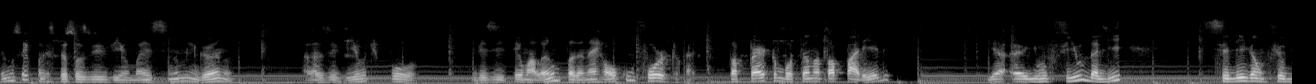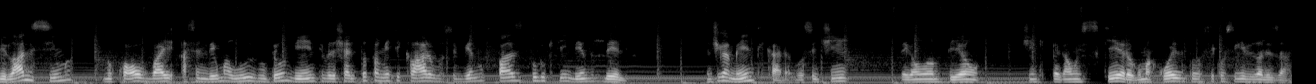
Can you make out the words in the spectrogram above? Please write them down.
Eu não sei como as pessoas viviam, mas se não me engano, elas viviam, tipo, em vez de ter uma lâmpada, né? Olha o conforto, cara. Tu aperta um botão na tua parede e, e um fio dali se liga um fio de lá de cima, no qual vai acender uma luz no teu ambiente e vai deixar ele totalmente claro, você vendo quase tudo que tem dentro dele. Antigamente, cara, você tinha que pegar um lampião, tinha que pegar um isqueiro, alguma coisa para você conseguir visualizar.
